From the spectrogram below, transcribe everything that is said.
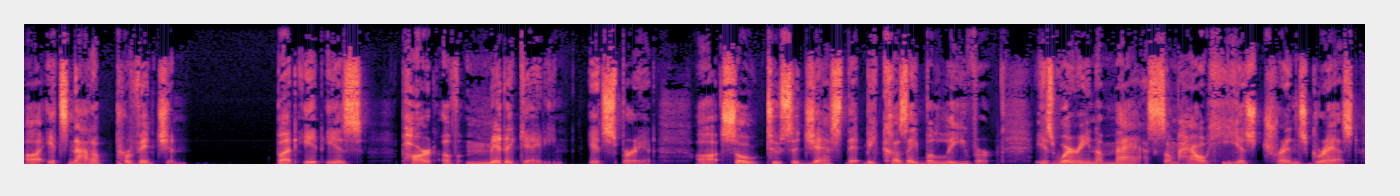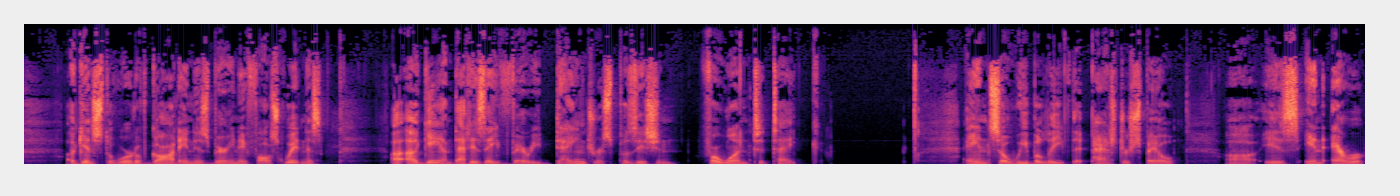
Uh, it's not a prevention, but it is part of mitigating its spread. Uh, so to suggest that because a believer is wearing a mask, somehow he has transgressed against the word of God and is bearing a false witness, uh, again, that is a very dangerous position for one to take. And so we believe that Pastor Spell uh, is in error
